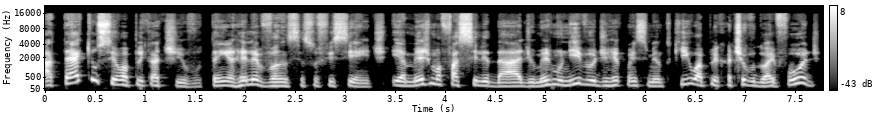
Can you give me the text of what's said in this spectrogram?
Até que o seu aplicativo tenha relevância suficiente e a mesma facilidade, o mesmo nível de reconhecimento que o aplicativo do iFood,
